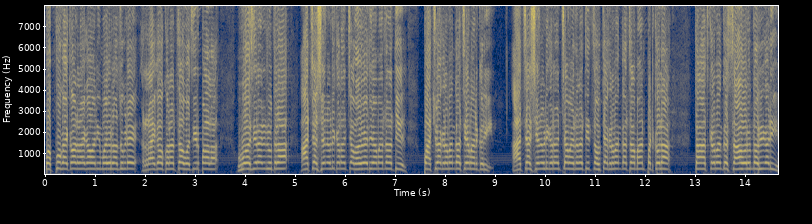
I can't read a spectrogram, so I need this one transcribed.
पप्पू गायकवाड रायगाव आणि मयूर राजुगडे रायगावकरांचा वजीर पळाला. वजीर आणि रुद्रा आजच्या शेनवडीकरांच्या भव्य मैदानातील पाचव्या क्रमांकाचे मानकरी. आजच्या शेनवडीकरांच्या मैदानातील चौथ्या क्रमांकाचा मान पटकवला. ताज क्रमांक सहा वरून दहावी गाडी.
